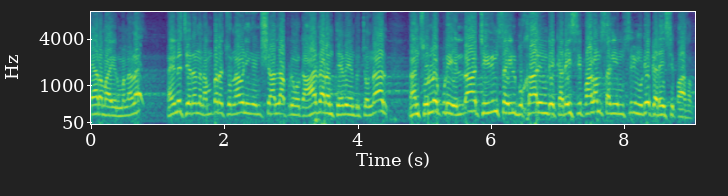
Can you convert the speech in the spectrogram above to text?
நேரம் ஆயிரும். அதனால நான் என்ன செய்யறேன் அந்த நம்பரை சொன்னாலும் நீங்க இன்ஷால்லா அப்படி உங்களுக்கு ஆதாரம் தேவை என்று சொன்னால் நான் சொல்லக்கூடிய எல்லா செய்தியும் சயில் புகாரினுடைய கடைசி பாகம் சகி முஸ்லீமுடைய கடைசி பாகம்.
